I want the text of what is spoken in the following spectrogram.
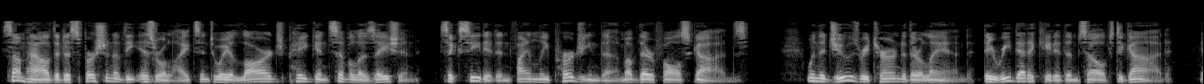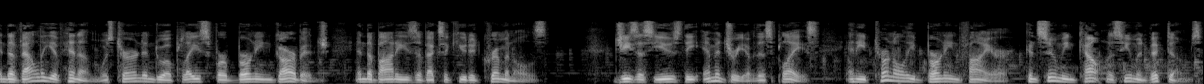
Somehow the dispersion of the Israelites into a large pagan civilization succeeded in finally purging them of their false gods. When the Jews returned to their land, they rededicated themselves to God, and the valley of Hinnom was turned into a place for burning garbage and the bodies of executed criminals. Jesus used the imagery of this place, an eternally burning fire, consuming countless human victims,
